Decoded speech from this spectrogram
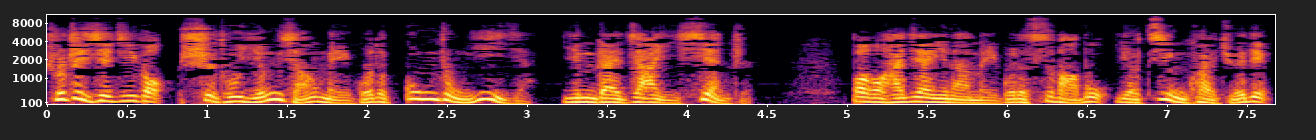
说这些机构试图影响美国的公众意见，应该加以限制。报告还建议呢，美国的司法部要尽快决定，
